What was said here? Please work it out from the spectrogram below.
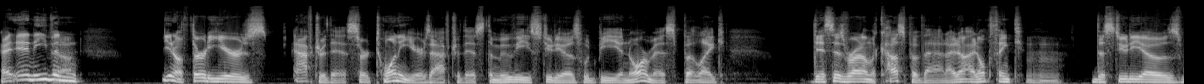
and, and even Yeah. you know, thirty years after this or twenty years after this, the movie studios would be enormous, but like this is right on the cusp of that. I don't I don't think Mhm. the studios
